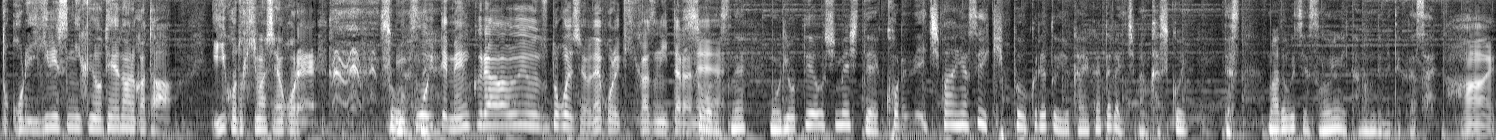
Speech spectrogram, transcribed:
とこれイギリスに行く予定のある方いいこと聞きましたよ、これ。そうね、向こう行って面食らうところでしたよね、これ聞かずに行ったらね。そうですね。もう予定を示して、これで一番安い切符をくれという買い方が一番賢いです。窓口でそのように頼んでみてください。はい。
